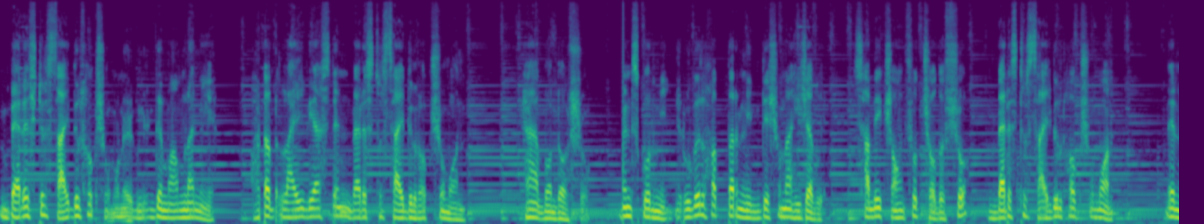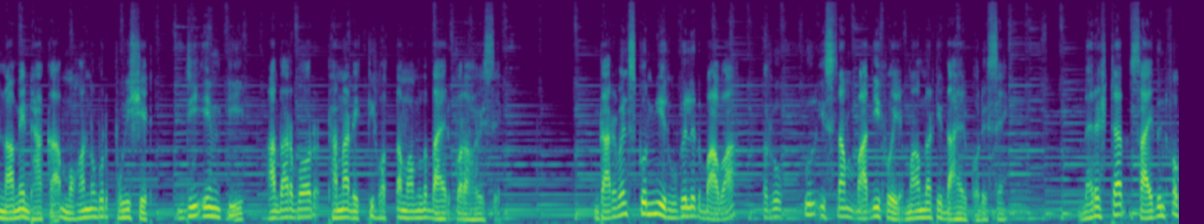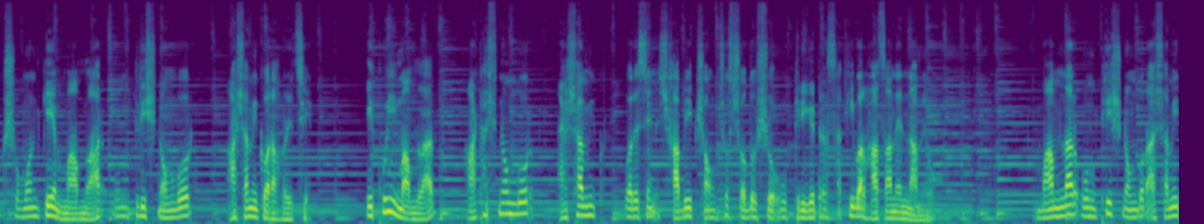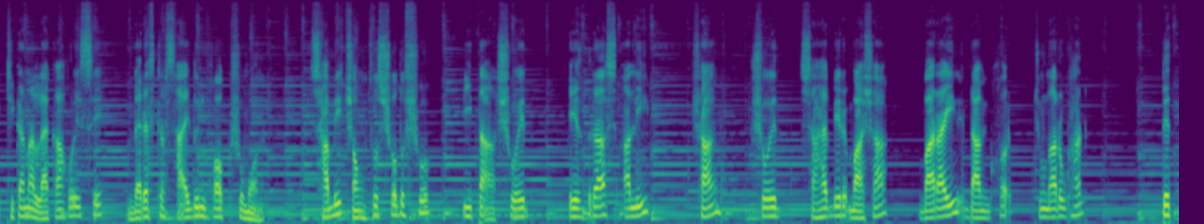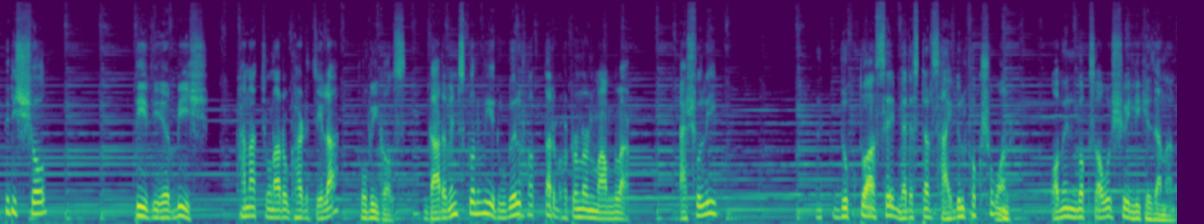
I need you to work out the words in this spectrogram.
Barrister Saidul হক সুমনের বিরুদ্ধে মামলা নিয়ে হঠাৎ লাইভে আসলেন ব্যারিস্টার সাইদুল হক সুমন। হ্যাঁ দর্শক কর্মী রুবেল হত্যার নির্দেশনা হিসাবে সাবেক সংসদ সদস্য ব্যারিস্টার সাইদুল হক সুমন এর নামে ঢাকা মহানগর পুলিশের ডিএমপি আদারবর থানার একটি হত্যা মামলা দায়ের করা হয়েছে। গার্মেন্টস কর্মী রুবেলের বাবা রফুল ইসলাম বাদী হয়ে মামলাটি দায়ের করেছে। ব্যারিস্টার সাইদুল হক সুমনকে মামলার উনত্রিশ নম্বর আসামি করা হয়েছে। একই মামলার আঠাশ নম্বর আসামি করেছেন সাবেক সংসদ সদস্য ও ক্রিকেটার সাকিব আল হাসানের নামেও। মামলার উনত্রিশ নম্বর আসামির ঠিকানা লেখা হয়েছে ব্যারিস্টার সাইদুল হক সুমন। সাবেক সংসদ সদস্য পিতা সৈয়দ এজরাস আলী, শাহ সৈয়দ সাহেবের বাসা বারাই ডাকঘর, চুনারুঘাট তেত্রিশশো বিশ, থানা চুনারুঘাট জেলা হবিগঞ্জ, গার্মেন্টস কর্মী রুবেল হত্যার ঘটনার মামলা। আসলেই যুক্ত আছে barrister Saidul Haque comment box অবশ্যই লিখে জানান।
